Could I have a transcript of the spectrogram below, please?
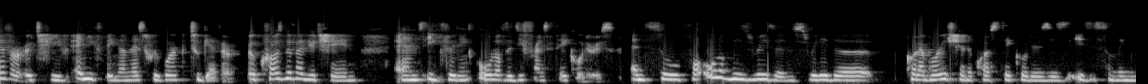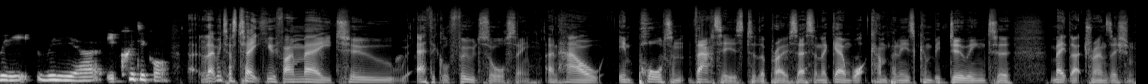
never achieve anything unless we work together across the value chain and including all of the different stakeholders. And so, for all of these reasons, really the collaboration across stakeholders is, is something really, really uh, critical. Uh, let me just take you, if I may, to ethical food sourcing and how important that is to the process, and again, what companies can be doing to make that transition.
